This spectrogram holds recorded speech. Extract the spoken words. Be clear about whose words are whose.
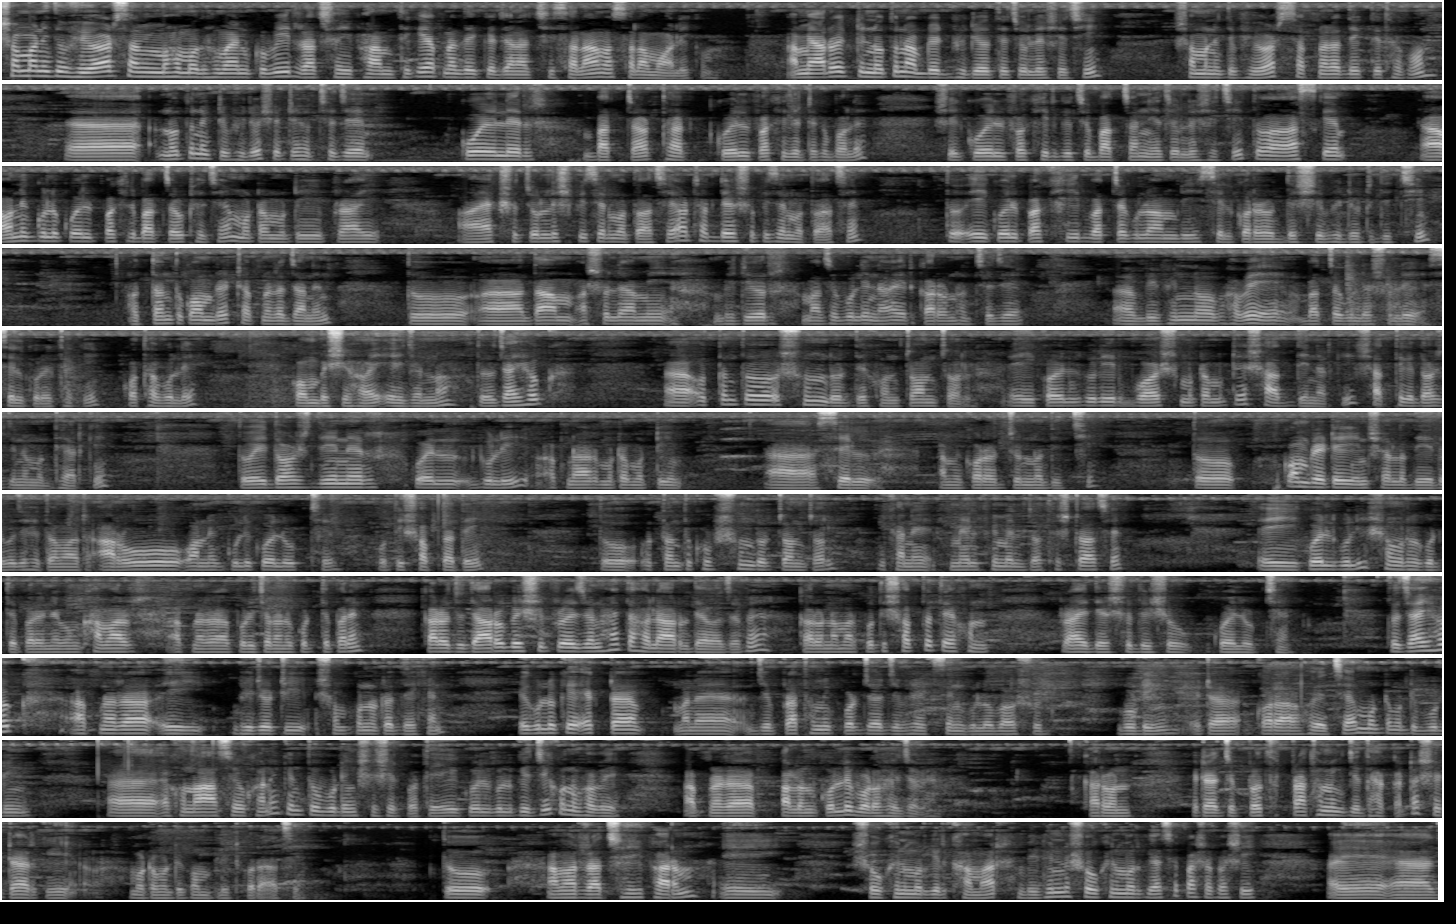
Speaker 1: সম্মানিত ভিউয়ার্স আমি মোহাম্মদ হুমায়ুন কবির, রাজশাহী ফার্ম থেকে আপনাদেরকে জানাচ্ছি সালাম, আসসালামু আলাইকুম। আমি আরও একটি নতুন আপডেট ভিডিওতে চলে এসেছি। সম্মানিত ভিউয়ার্স আপনারা দেখতে থাকুন। নতুন একটি ভিডিও সেটি হচ্ছে যে কোয়েলের বাচ্চা, অর্থাৎ কোয়েল পাখি যেটাকে বলে, সেই কোয়েল পাখির কিছু বাচ্চা নিয়ে চলে এসেছি। তো আজকে অনেকগুলো কোয়েল পাখির বাচ্চা উঠেছে, মোটামুটি প্রায় একশো চল্লিশ পিসের মতো আছে, অর্থাৎ দেড়শো পিসের মতো আছে। তো এই কোয়েল পাখির বাচ্চাগুলো আমি সেল করার উদ্দেশ্যে ভিডিওটি দিচ্ছি। অত্যন্ত কম রেট, আপনারা জানেন। তো দাম আসলে আমি ভিডিওর মাঝে বলি না, এর কারণ হচ্ছে যে বিভিন্নভাবে বাচ্চাগুলো আসলে সেল করে থাকি, কথা বলে কম বেশি হয় এই জন্য। তো যাই হোক অত্যন্ত সুন্দর দেখুন, চঞ্চল। এই কয়েলগুলির বয়স মোটামুটি সাত দিন আর কি, সাত থেকে দশ দিনের মধ্যে আর কি। তো এই দশ দিনের কোয়েলগুলি আপনার মোটামুটি সেল আমি করার জন্য দিচ্ছি। তো কম রেটে ইনশাল্লাহ দিয়ে দেবো, যেহেতু আমার আরও অনেকগুলি কোয়েল উঠছে প্রতি সপ্তাহতেই। তো অত্যন্ত খুব সুন্দর চঞ্চল, এখানে মেল ফিমেল যথেষ্ট আছে। এই কোয়েলগুলি সংগ্রহ করতে পারেন এবং খামার আপনারা পরিচালনা করতে পারেন। কারও যদি আরও বেশি প্রয়োজন হয় তাহলে আরও দেওয়া যাবে, কারণ আমার প্রতি সপ্তাহে এখন প্রায় দেড়শো, দুইশো কোয়েল উঠছে। তো যাই হোক, আপনারা এই ভিডিওটি সম্পূর্ণটা দেখেন। এগুলোকে একটা মানে যে প্রাথমিক পর্যায়ের যে ভ্যাকসিনগুলো বা ওষুধ ব্রুডিং, এটা করা হয়েছে। মোটামুটি ব্রুডিং এখনও আছে ওখানে, কিন্তু ব্রুডিং শেষের পথে। এই কোয়েলগুলোকে যে কোনোভাবে আপনারা পালন করলে বড় হয়ে যাবে। কারণ এটা যে প্রথ- প্রাথমিক যে ধাক্কাটা, সেটা আর কি মোটামুটি কমপ্লিট করা আছে। তো আমার রাজশাহী ফার্ম এই শৌখিন মুরগির খামার, বিভিন্ন শৌখিন মুরগি আছে, পাশাপাশি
